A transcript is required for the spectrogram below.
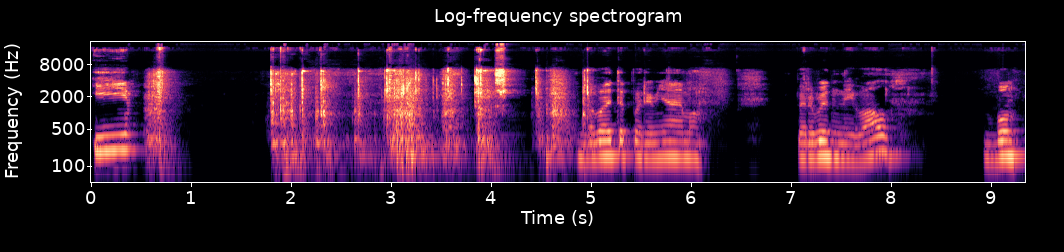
І давайте порівняємо первинний вал, бо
